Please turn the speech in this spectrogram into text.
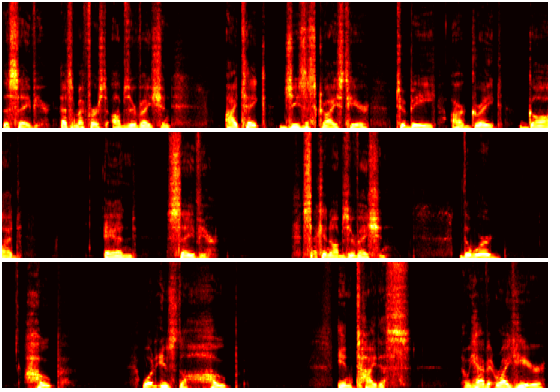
the Savior. That's my first observation. I take Jesus Christ here to be our great God and Savior. Second observation the word hope. What is the hope in Titus? Now we have it right here,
